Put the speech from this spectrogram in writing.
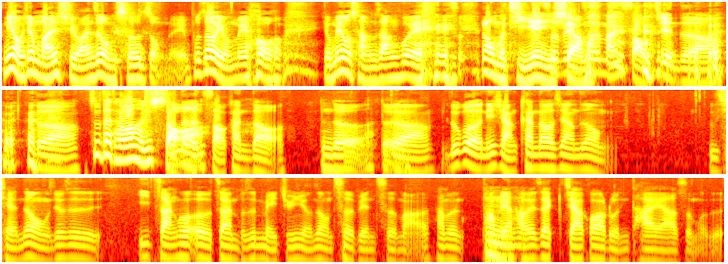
你好像蛮喜欢这种车种的，也不知道有没有 有没有厂商会 让我们体验一下吗？边车蛮少见的啊，对啊，这在台湾很少啊，真的很少看到啊。真的对对啊，如果你想看到像这种以前那种就是一战或二战，不是美军有那种侧边车嘛？他们旁边嗯还会再加挂轮胎啊什么的，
